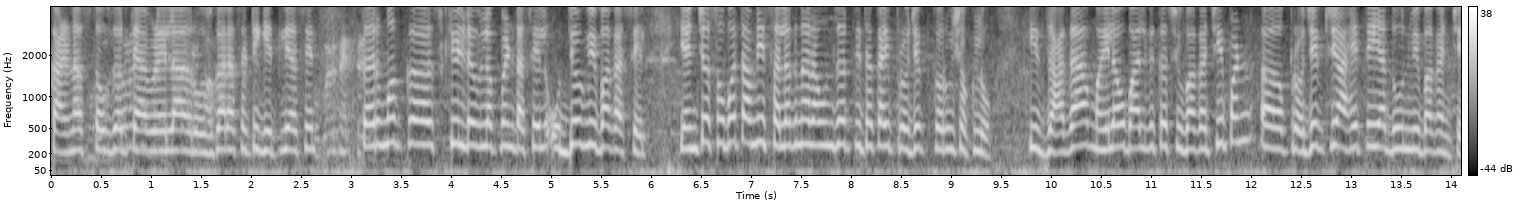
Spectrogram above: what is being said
कारणास्तव जर त्यावेळेला रोजगारासाठी घेतली असेल तर मग स्किल डेव्हलपमेंट असेल उद्योग विभाग असेल यांच्यासोबत आम्ही संलग्न राहून जर तिथं काही प्रोजेक्ट करू शकलो की जागा महिला व बालविकास विभागाची पण प्रोजेक्ट जे आहेत ते या दोन विभागांचे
